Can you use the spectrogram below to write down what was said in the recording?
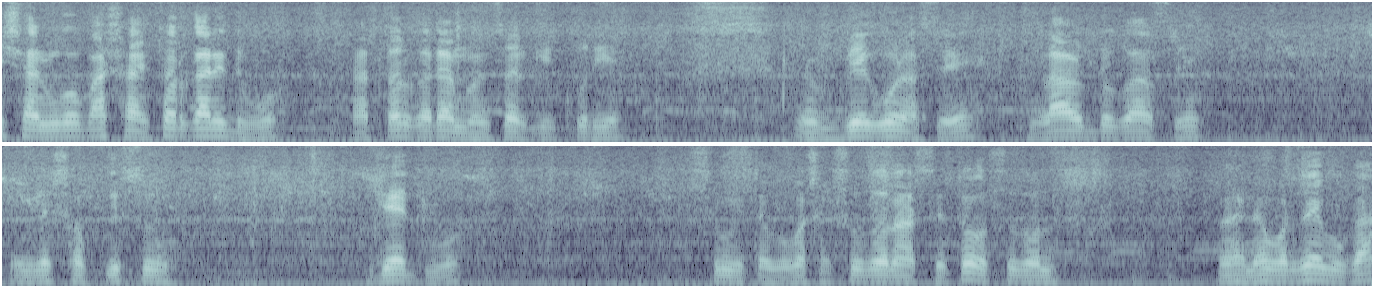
ঈশানগো বাসায় তরকারি দেবো। আর তরকারি আনবেন আর কি করিয়ে বেগুন আছে লাউ ডোকা আছে এগুলো সব কিছু দিয়ে দেবো। সুমিতা গো বাসায় সুজন আসছে তো সুজন হ্যাঁ আবার যাইবো গা।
